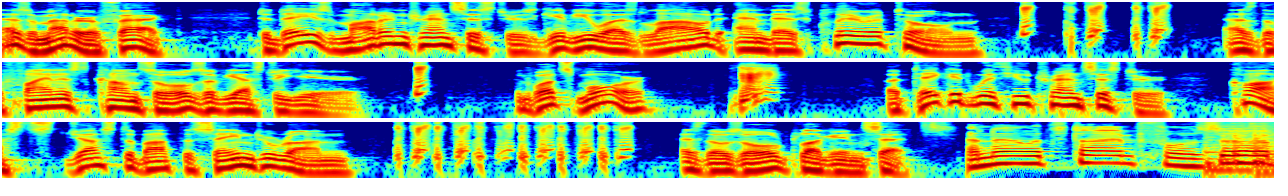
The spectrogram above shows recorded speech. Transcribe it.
As a matter of fact, today's modern transistors give you as loud and as clear a tone as the finest consoles of yesteryear. And what's more, a Take It With You transistor costs just about the same to run as those old plug in sets. And now it's time for Zerb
